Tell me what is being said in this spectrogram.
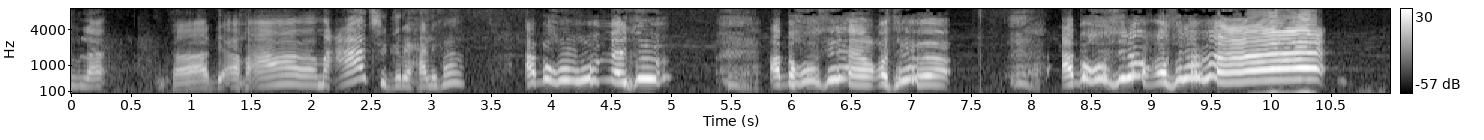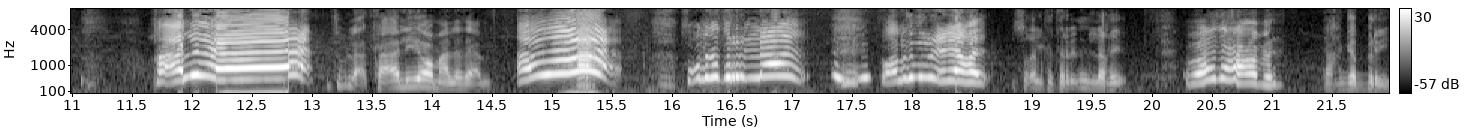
ትብላ እታ ኣዲኣ ከዓ መዓት ሽግር ሓሊፋ ኣቦኹም መቱ ኣቦኹም ስለ ቆትለበ ኣቦኹም ስለ ቆትለበ ከኣልየ ትብላ ከኣልዮ ማለት እያ ስቕል ክትርኢለኺ ስቕል ክትርኢለኺ ስቕል ክትርኢለኺ ባታ ሓቐብር እንታ ክገብር እዩ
